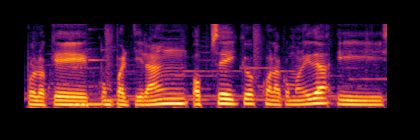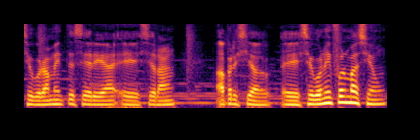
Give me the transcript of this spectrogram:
por lo que compartirán obsequios con la comunidad y seguramente serán apreciados. Según la información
